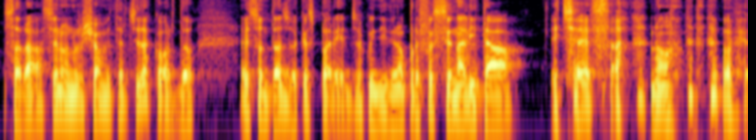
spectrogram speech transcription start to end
sarà, se non riusciamo a metterci d'accordo, è il sondaggio che spareggia, quindi di una professionalità eccelsa, no? Vabbè.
